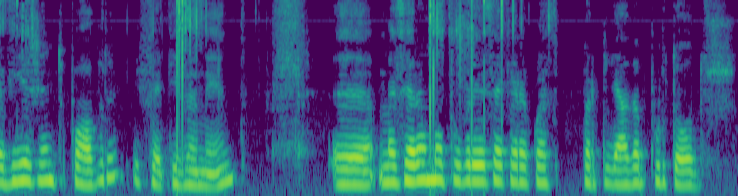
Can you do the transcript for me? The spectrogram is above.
Havia gente pobre, efetivamente, mas era uma pobreza que era quase partilhada por todos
